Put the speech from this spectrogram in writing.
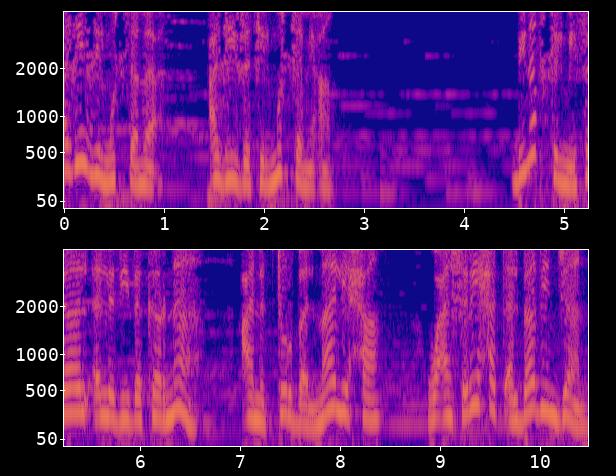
عزيزي المستمع عزيزتي المستمعة. بنفس المثال الذي ذكرناه عن التربة المالحة وعن شريحة الباذنجان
